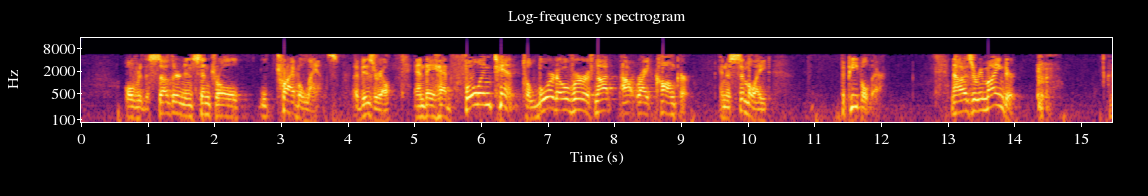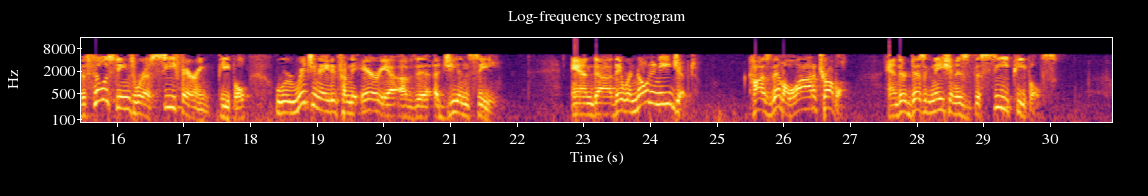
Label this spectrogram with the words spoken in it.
over the southern and central tribal lands of Israel, and they had full intent to lord over, if not outright conquer, and assimilate the people there. Now, as a reminder, the Philistines were a seafaring people who originated from the area of the Aegean Sea. And uh, they were known in Egypt, caused them a lot of trouble. And their designation as the Sea Peoples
